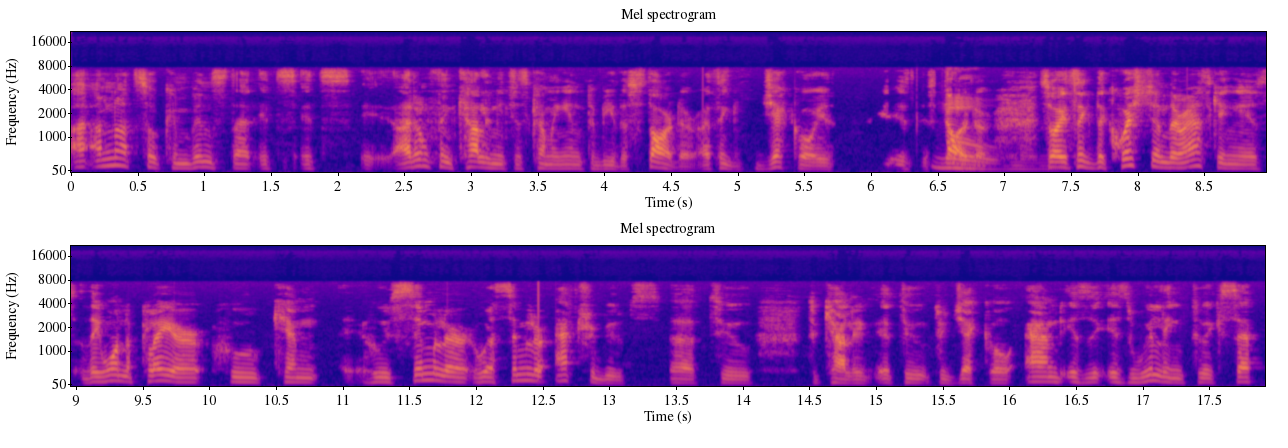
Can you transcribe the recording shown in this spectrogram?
I'm not so convinced that it's it's I don't think Kalinic is coming in to be the starter. I think Dzeko is is the starter. No, no, no. So I think the question they're asking is they want a player who can who is similar who has similar attributes uh, to to Cali uh, to to Dzeko and is is willing to accept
